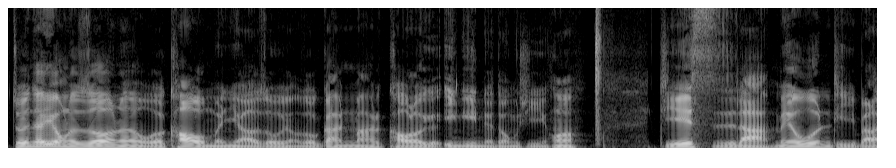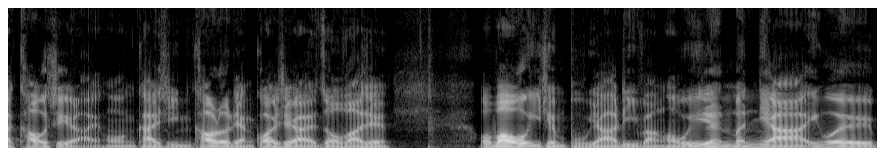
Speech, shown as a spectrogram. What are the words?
昨天在用的时候呢，我敲我门牙的时候，我想说干妈敲到一个硬硬的东西，哈，结石啦，没有问题，把它敲下来，我很开心。敲了两块下来之后，发现我把我以前补牙的地方，哈，我以前门牙因为。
